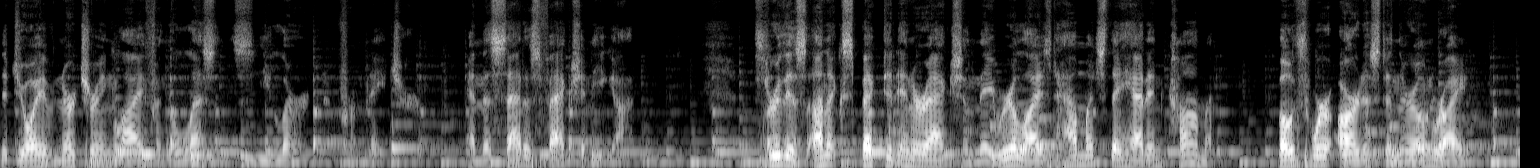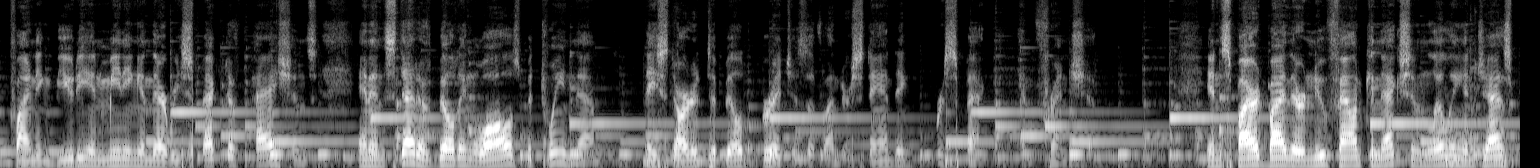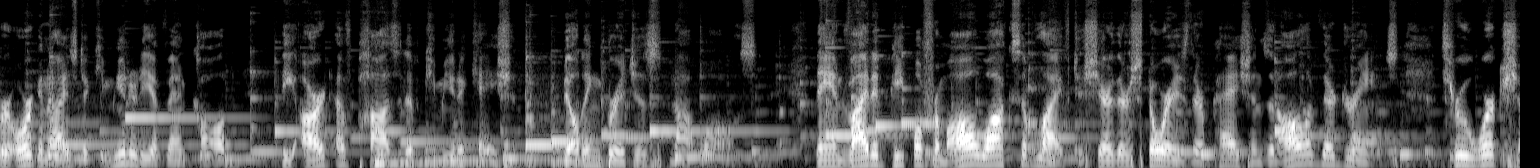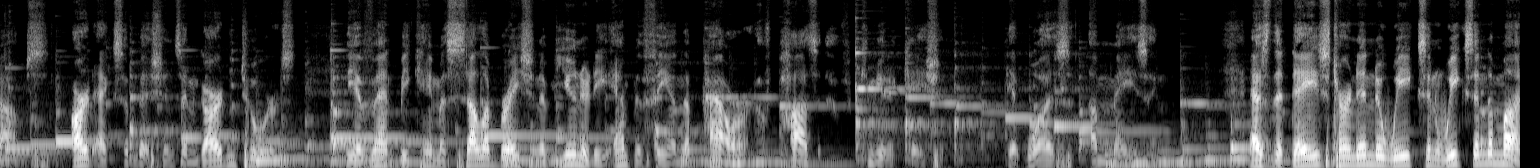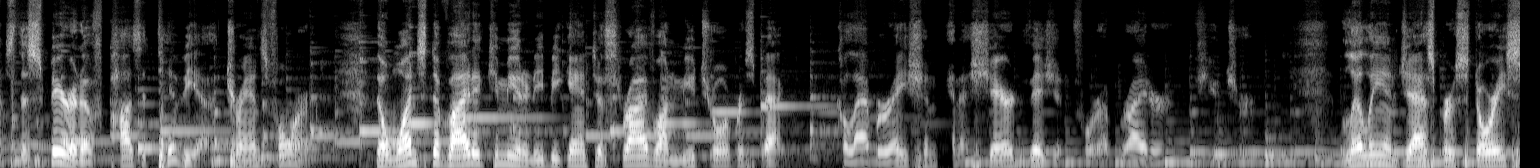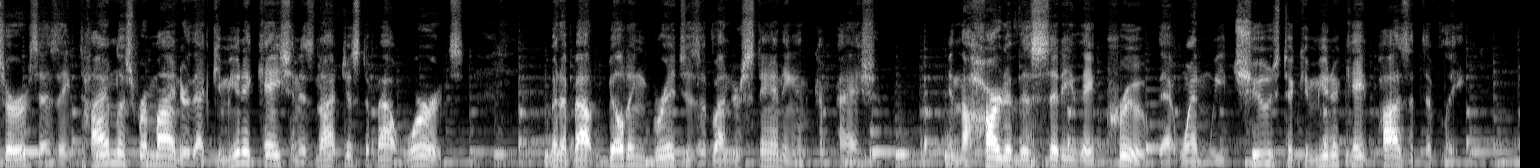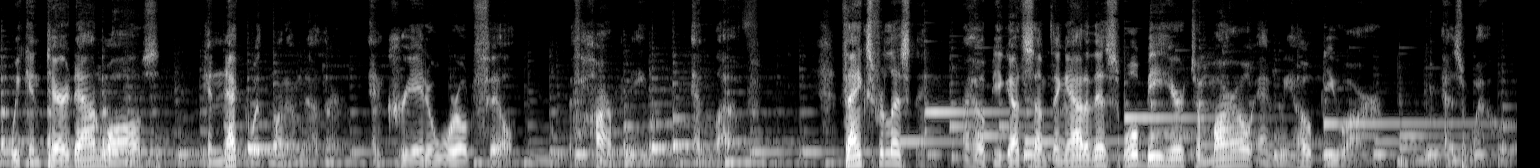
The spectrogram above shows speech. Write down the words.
the joy of nurturing life, and the lessons he learned from nature, and the satisfaction he got. Through this unexpected interaction, they realized how much they had in common. Both were artists in their own right, finding beauty and meaning in their respective passions, and instead of building walls between them, they started to build bridges of understanding, respect, and friendship. Inspired by their newfound connection, Lily and Jasper organized a community event called The Art of Positive Communication Building Bridges, Not Walls. They invited people from all walks of life to share their stories, their passions, and all of their dreams through workshops, art exhibitions, and garden tours. The event became a celebration of unity, empathy, and the power of positive communication. It was amazing. As the days turned into weeks and weeks into months, the spirit of Positivia transformed. The once divided community began to thrive on mutual respect, collaboration, and a shared vision for a brighter future. Lily and Jasper's story serves as a timeless reminder that communication is not just about words, but about building bridges of understanding and compassion. In the heart of this city, they prove that when we choose to communicate positively, we can tear down walls connect with one another, and create a world filled with harmony and love. Thanks for listening. I hope you got something out of this. We'll be here tomorrow, and we hope you are as well.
